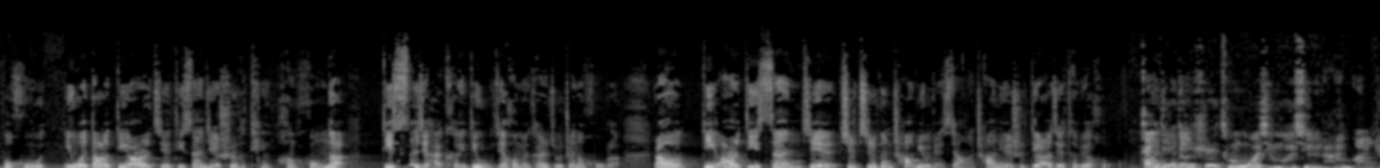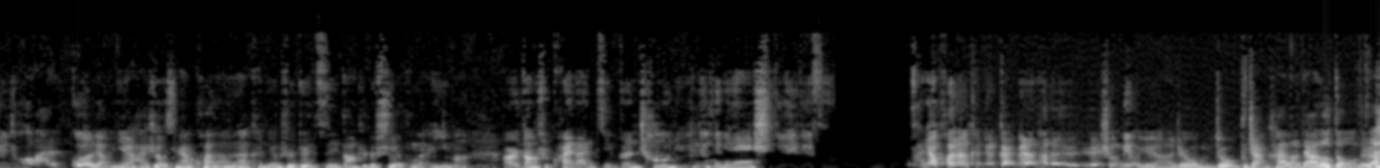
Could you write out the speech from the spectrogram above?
不糊，因为到了第二届、第三届是挺很红的。第四届还可以，第五届后面开始就真的糊了。然后第二、第三届，这其实跟超女有点像，超女也是第二届特别红。张杰当时从我行我秀拿到冠军之后，还过了两年，还是要参加快男，那肯定是对自己当时的事业不满意嘛。而当时快男紧跟超女，肯定会被大家视作一个。参加快男肯定改变了他的人生命运啊，这个我们就不展开了，大家都懂，对吧？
